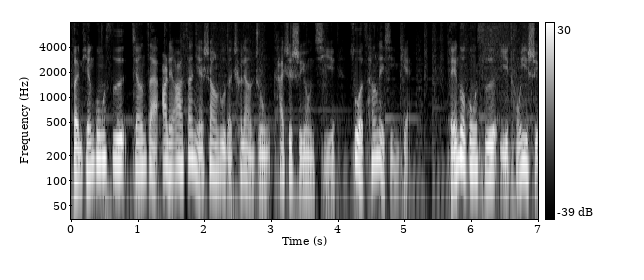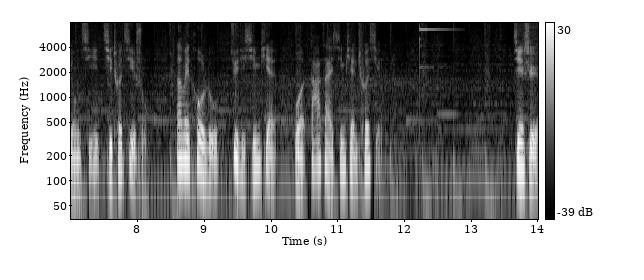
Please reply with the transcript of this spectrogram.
本田公司将在2023年上路的车辆中开始使用其座舱类芯片。雷诺公司已同意使用其汽车技术，但未透露具体芯片或搭载芯片车型。近日。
